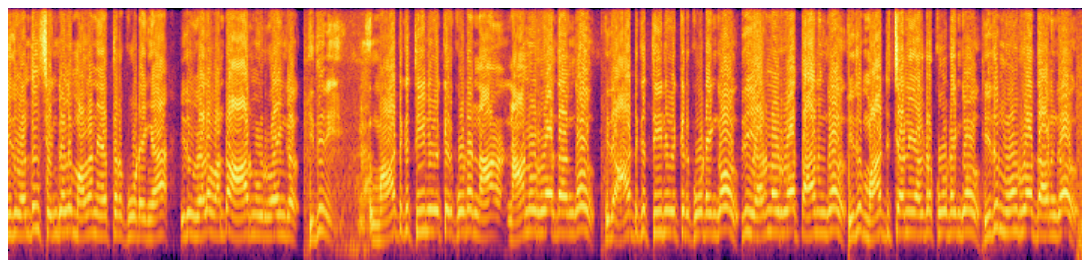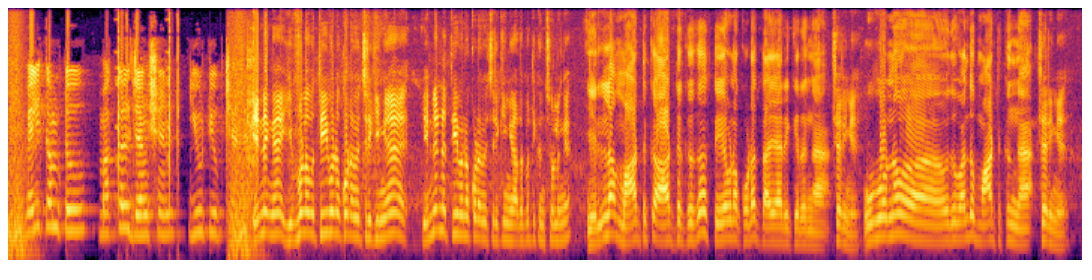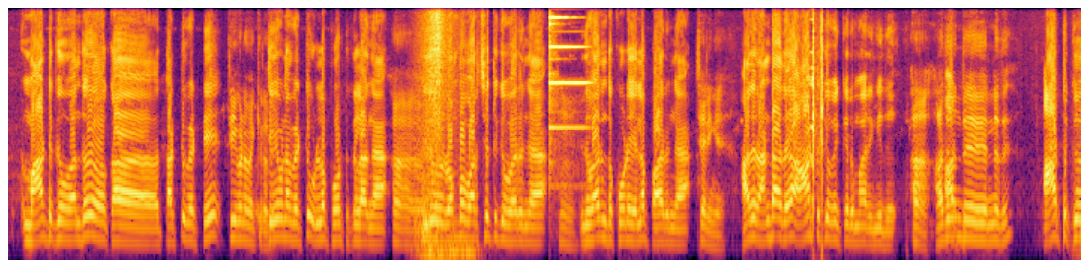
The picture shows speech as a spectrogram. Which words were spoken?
இது வந்து செங்கல் மலை நேத்திர கூடைங்க. இது விலை வந்து 600 ரூபாய்ங்க. இது மாட்டுக்கு தீனி வைக்கிற கூட நா- 400 ரூபா தாங்க. இது ஆட்டுக்கு தீனி வைக்கிற கூடைங்க. இது 200 ரூபா தானுங்க. இது மாட்டுச்சாணி அல்ற கூடைங்க. இது 100 ரூபா தானுங்க. வெல்கம் டு மக்கள் ஜங்ஷன் யூடியூப் சேனல் என்னங்க இவ்வளவு தீவன கூட வச்சிருக்கீங்க? என்னென்ன தீவன கூட வச்சிருக்கீங்க? அதை பத்தி கொஞ்சம் சொல்லுங்க. எல்லாம் மாட்டுக்கு ஆட்டுக்கு தீவன கூட தயாரிக்கிறேங்க. சரிங்க. ஒவ்வொன்றும் இது வந்து மாட்டுக்குங்க. சரிங்க. மாட்டுக்கு வந்து தட்டு வெட்டி தீவனம் வைக்கிறது. தீவனம் வெட்டி உள்ள போட்டுக்கலாங்க. இது ரொம்ப வருஷத்துக்கு வருங்க. இது வர இந்த கூடையெல்லாம் பாருங்க. சரிங்க. அது ரெண்டாவது ஆட்டுக்கு வைக்கிற மாதிரிங்க இது. அது வந்து என்னது? ஆட்டுக்கு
